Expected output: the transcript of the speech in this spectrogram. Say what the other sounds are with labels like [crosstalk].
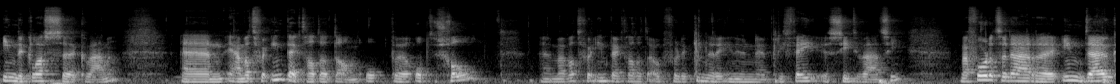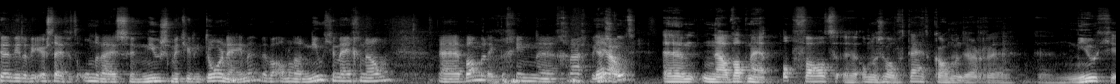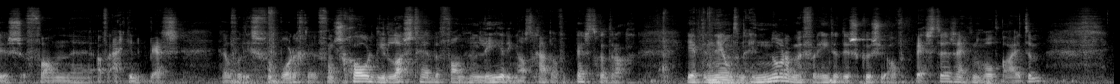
in de klas kwamen. En ja, wat voor impact had dat dan op, op de school? Maar wat voor impact had het ook voor de kinderen in hun privé-situatie? Maar voordat we daarin duiken, willen we eerst even het onderwijsnieuws met jullie doornemen. We hebben allemaal een nieuwtje meegenomen. Bamber, ik begin graag bij ja, jou. Goed. Um, nou, wat mij opvalt, om de zoveel tijd komen er nieuwtjes van, of eigenlijk in de pers, heel veel is verborgen, van scholen die last hebben van hun leerlingen als het gaat over pestgedrag. Je hebt in Nederland een enorme verhitte discussie over pesten, dat is echt een hot item.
